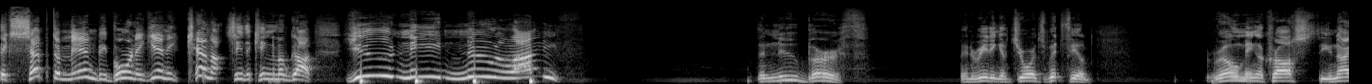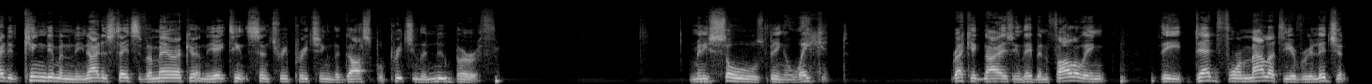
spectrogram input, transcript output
Except a man be born again, he cannot see the kingdom of God. You need new life. The new birth. Been reading of George Whitefield roaming across the United Kingdom and the United States of America in the 18th century, preaching the gospel, preaching the new birth. Many souls being awakened, recognizing they've been following the dead formality of religion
